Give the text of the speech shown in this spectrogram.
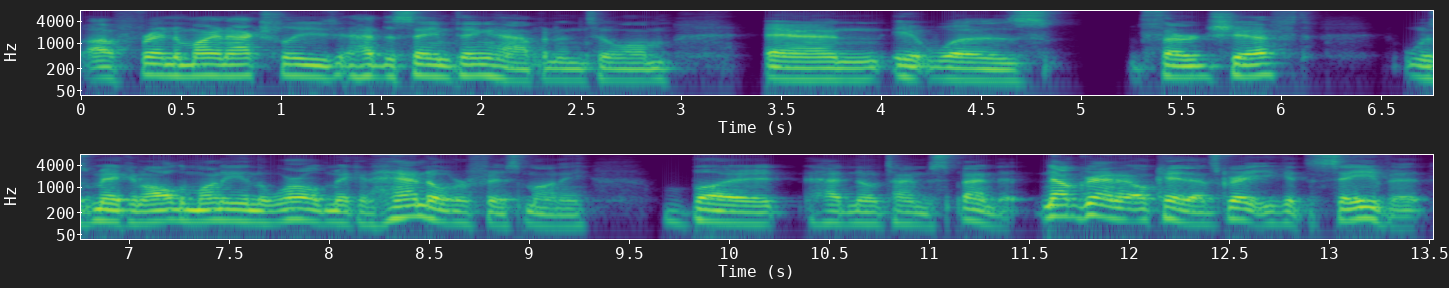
a friend of mine actually had the same thing happening to him, and it was third shift, was making all the money in the world, making hand over fist money, but had no time to spend it. Now, granted, okay, that's great, you get to save it,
